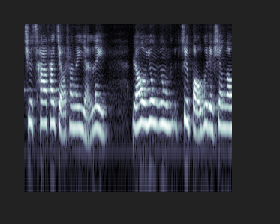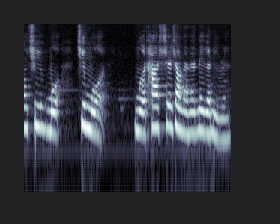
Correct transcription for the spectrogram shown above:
去擦他脚上的眼泪，然后用用最宝贵的香膏去抹去抹抹他身上的那那个女人。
